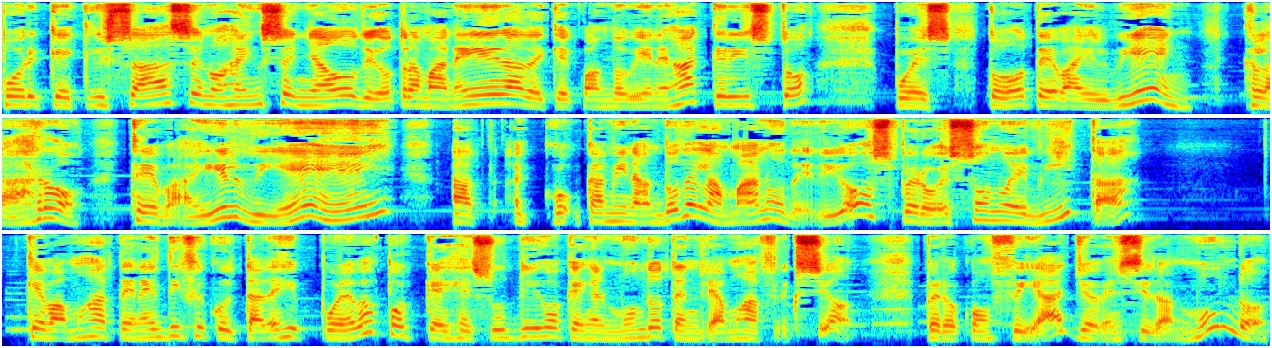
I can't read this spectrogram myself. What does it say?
porque quizás se nos ha enseñado de otra manera, de que cuando vienes a Cristo, pues todo te va a ir bien. Claro, te va a ir bien caminando de la mano de Dios, pero eso no evita que vamos a tener dificultades y pruebas porque Jesús dijo que en el mundo tendríamos aflicción. Pero confiad, yo he vencido al mundo.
